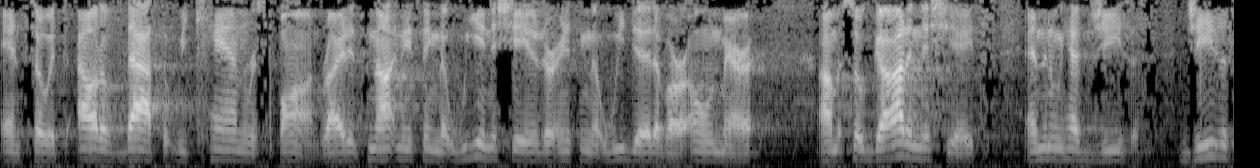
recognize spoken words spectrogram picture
And so it's out of that that we can respond, right? It's not anything that we initiated or anything that we did of our own merit. Um, so God initiates, and then we have Jesus. Jesus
